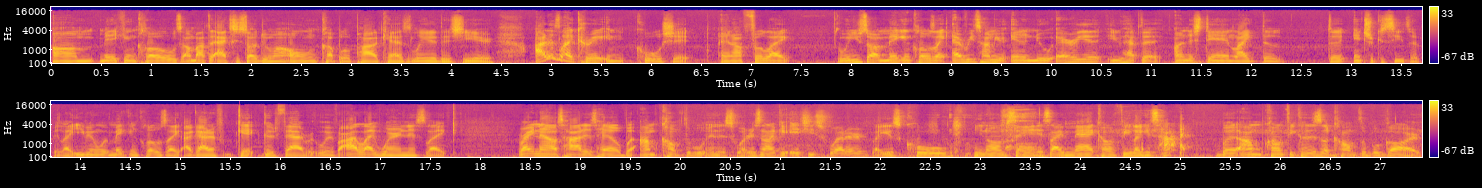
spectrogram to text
Um, making clothes. I'm about to actually start doing my own couple of podcasts later this year. I just like creating cool shit, and I feel like when you start making clothes, like every time you're in a new area, you have to understand like the the intricacies of it. Like even with making clothes, like I gotta get good fabric. If I like wearing this, like right now it's hot as hell, but I'm comfortable in this sweater. It's not like an itchy sweater. Like it's cool. You know what I'm saying? It's like mad comfy. Like it's hot, but I'm comfy because it's a comfortable garb.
